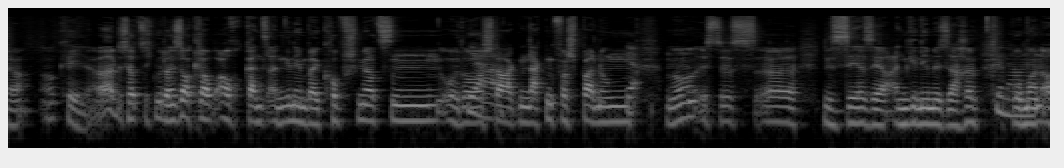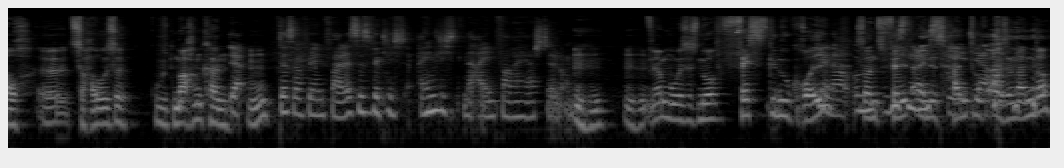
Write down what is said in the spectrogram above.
Ja, okay. Ja, das hört sich gut an. Ist auch, glaube ich, auch ganz angenehm bei Kopfschmerzen oder ja. starken Nackenverspannungen. Ja. Ne? Ist das äh, eine sehr, sehr angenehme Sache, genau, wo man auch äh, zu Hause gut machen kann. Ja, hm? das auf jeden Fall. Es ist wirklich eigentlich eine einfache Herstellung. Mhm, mhm. Ja, man muss es nur fest genug rollen, genau, um sonst fällt einem das Handtuch ja. auseinander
